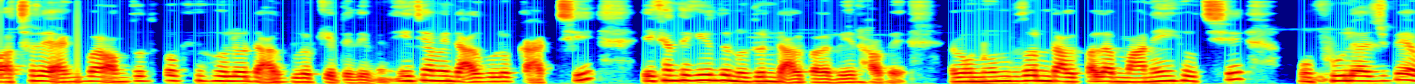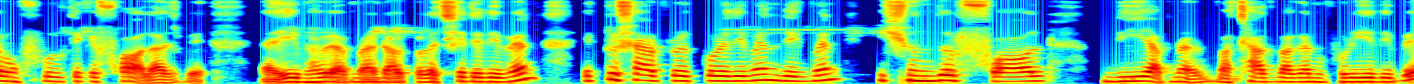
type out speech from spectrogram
বছরে একবার অন্ততপক্ষে হলেও ডালগুলো কেটে দেবেন। এই যে আমি ডালগুলো কাটছি, এখান থেকে কিন্তু নতুন ডালপালা বের হবে এবং নতুন ডালপালা মানেই হচ্ছে ফুল আসবে এবং ফুল থেকে ফল আসবে। এইভাবে আপনারা ডালপালা ছেটে দিবেন, একটু সার প্রয়োগ করে দিবেন, দেখবেন কি সুন্দর ফল দিয়ে আপনার ছাদ বাগান ভরিয়ে দিবে।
